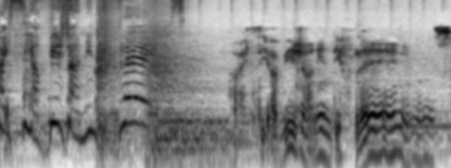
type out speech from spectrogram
I see a vision in the flames. A vision in the flames.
